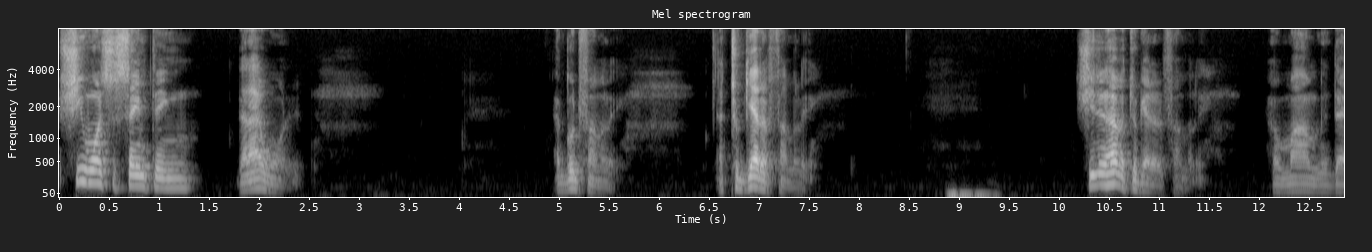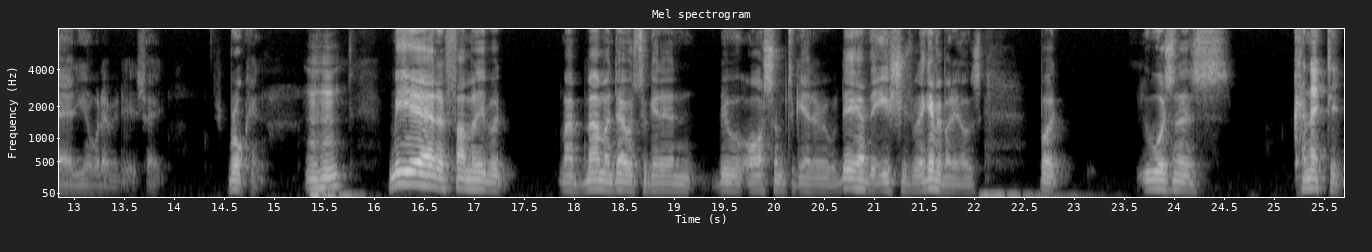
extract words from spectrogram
she wants the same thing that I wanted. A good family, a together family. She didn't have a together family. Her mom and dad, you know, whatever it is, right? Broken. Mm-hmm. Me, I had a family, but my mom and dad was together and they were awesome together. They have the issues like everybody else, but it wasn't as connected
